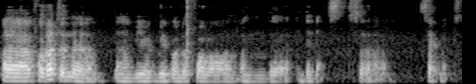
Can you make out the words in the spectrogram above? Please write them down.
for that, in the, we're, we're going to follow on in the in the next segment.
